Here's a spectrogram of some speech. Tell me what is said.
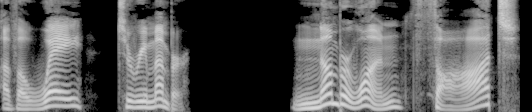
of a way to remember. Number one, thought.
